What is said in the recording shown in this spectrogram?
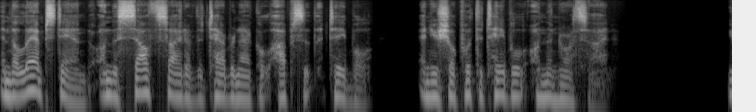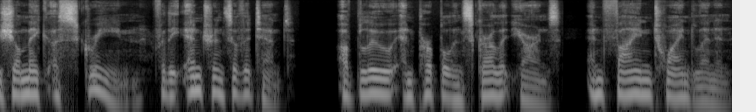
and the lampstand on the south side of the tabernacle opposite the table, and you shall put the table on the north side. You shall make a screen for the entrance of the tent of blue and purple and scarlet yarns and fine twined linen,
